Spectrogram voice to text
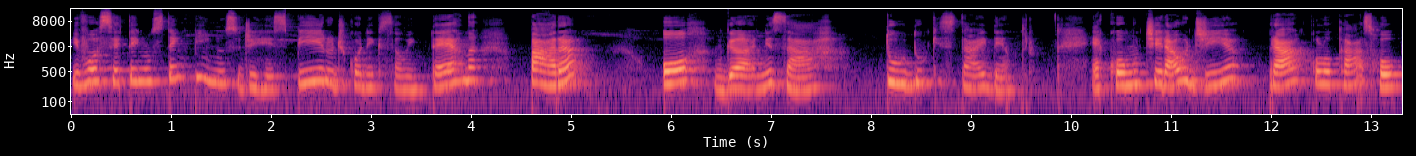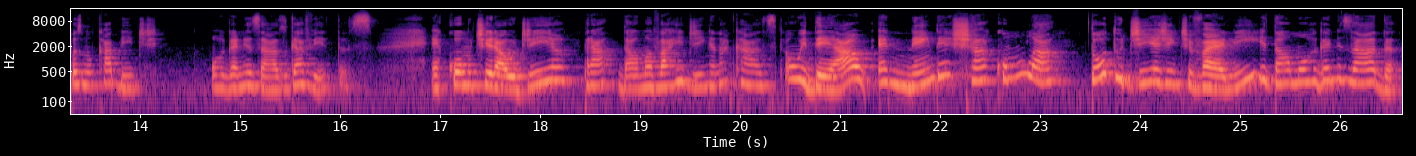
e você tem uns tempinhos de respiro, de conexão interna para organizar tudo que está aí dentro. É como tirar o dia para colocar as roupas no cabide, organizar as gavetas. É como tirar o dia para dar uma varridinha na casa. Então, o ideal é nem deixar acumular. Todo dia a gente vai ali e dá uma organizada,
